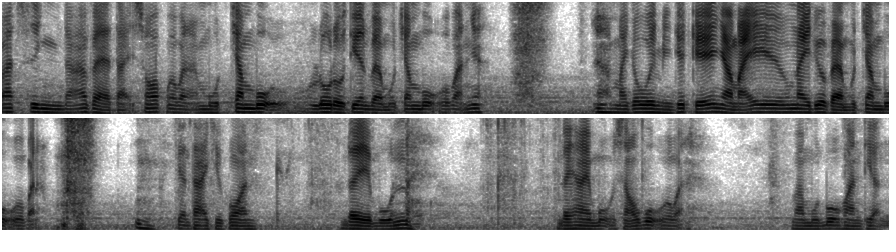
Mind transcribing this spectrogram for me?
phát sinh đã về tại shop các bạn ạ. 100 bộ lô đầu tiên về 100 bộ các bạn nhé. Mạch ơi, mình thiết kế nhà máy hôm nay đưa về 100 bộ các bạn ạ. Hiện tại chỉ còn đây 4 này. Đây hai bộ 6 bộ các bạn và một bộ hoàn thiện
